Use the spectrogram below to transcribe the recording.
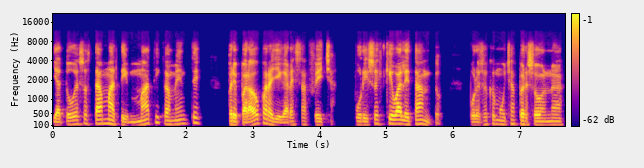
Ya todo eso está matemáticamente preparado para llegar a esa fecha. Por eso es que vale tanto. Por eso es que muchas personas,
